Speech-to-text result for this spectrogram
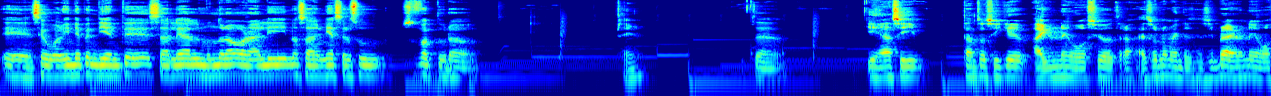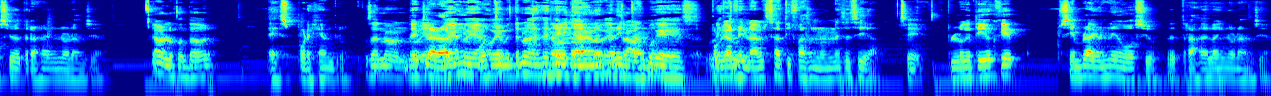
eh, se vuelve independiente, sale al mundo laboral y no sabe ni hacer su, su factura. O Sí. sea, Y es así, tanto así que hay un negocio detrás. Eso es lo interesa. Siempre hay un negocio detrás de la ignorancia. claro, los contadores. es, por ejemplo, O sea, no, Declarar obvia- obvia- obviamente no es no, desmeritar no el trabajo porque es. porque al final satisface una necesidad. Sí. Pero lo que te digo es que siempre hay un negocio detrás de la ignorancia.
